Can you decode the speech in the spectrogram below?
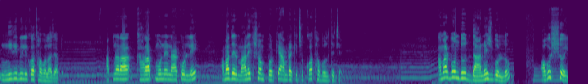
নিরিবিলি কথা বলা যাবে। আপনারা খারাপ মনে না করলে আমাদের মালিক সম্পর্কে আমরা কিছু কথা বলতে চাই। আমার বন্ধু দানেশ বলল, অবশ্যই,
